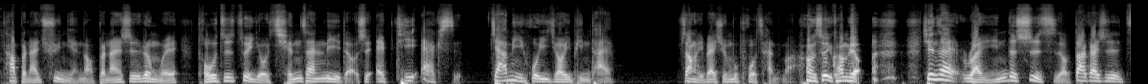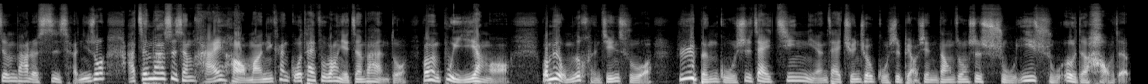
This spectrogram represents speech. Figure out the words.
他本来去年哦，本来是认为投资最有前瞻力的是 FTX 加密货币交易平台。上礼拜宣布破产了嘛，所以观众朋友，现在软银的市值哦，大概是蒸发了四成。你说啊，蒸发四成还好吗？你看国泰富邦也蒸发很多，观众不一样哦。观众朋友，我们都很清楚哦，日本股市在今年在全球股市表现当中是数一数二的好的，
